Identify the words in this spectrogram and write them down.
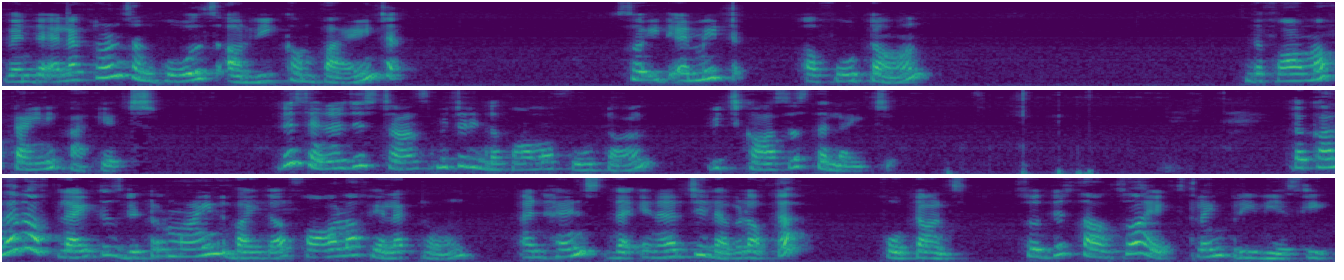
When the electrons and holes are recombined, so it emit a photon in the form of tiny packets. This energy is transmitted in the form of photon which causes the light. The color of light is determined by the fall of electron and hence the energy level of the photons. So this also I explained previously.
